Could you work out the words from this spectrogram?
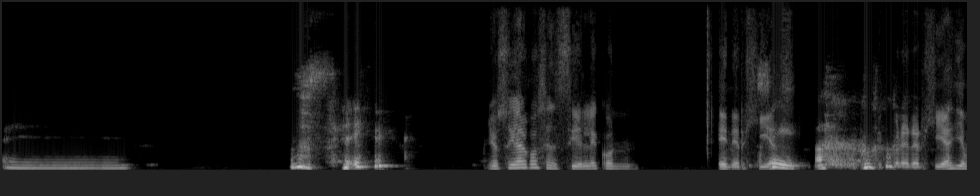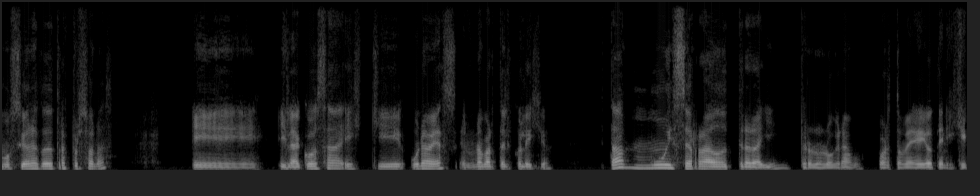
Eh, no sé. Yo soy algo sensible con energías, Sí. con energías y emociones de otras personas. Eh, y la cosa es que una vez, en una parte del colegio, estaba muy cerrado entrar ahí, pero lo logramos. Cuarto medio tenéis que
